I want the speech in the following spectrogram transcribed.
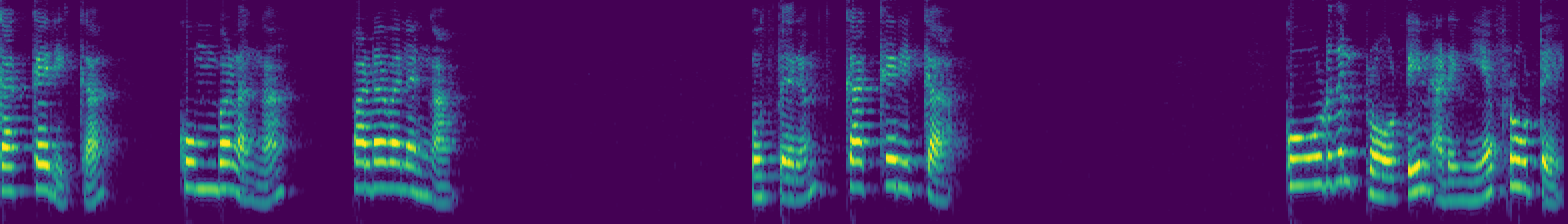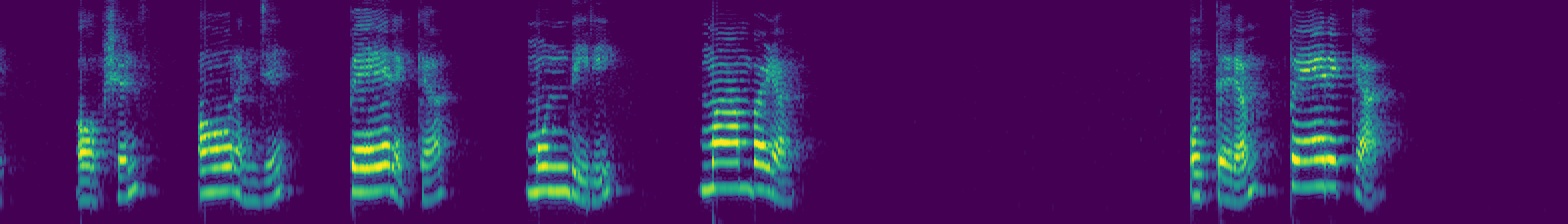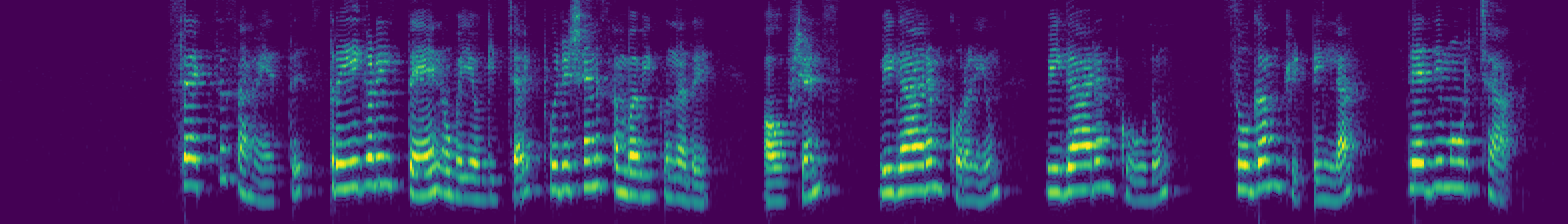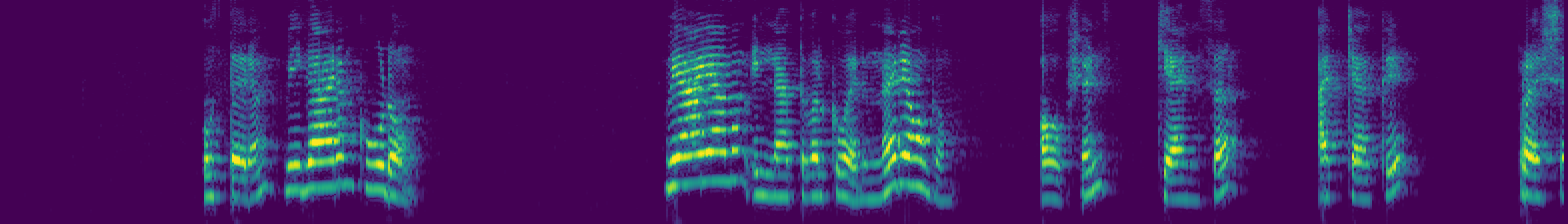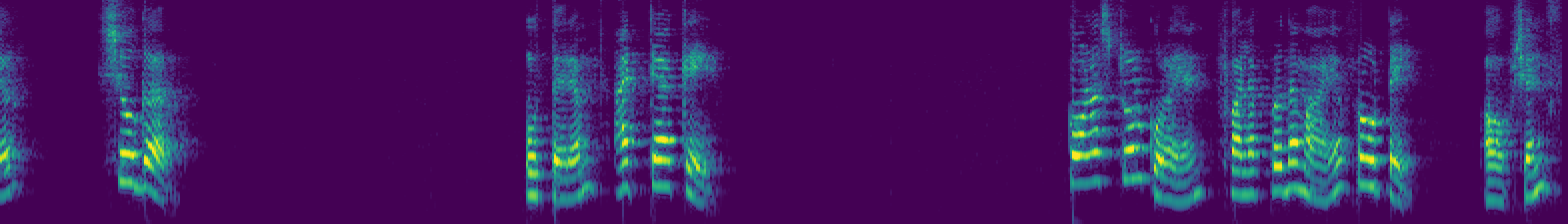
കക്കരിക്ക കുമ്പളങ്ങ പടവലങ്ങ. ഉത്തരം കക്കരിക്ക. കൂടുതൽ പ്രോട്ടീൻ അടങ്ങിയ ഫ്രൂട്ട്. ഓപ്ഷൻസ് ഓറഞ്ച് പേരക്ക മുന്തിരി മാമ്പഴം. ഉത്തരം പേരയ്ക്ക. സെക്സ് സമയത്ത് സ്ത്രീകളിൽ തേൻ ഉപയോഗിച്ചാൽ പുരുഷന് സംഭവിക്കുന്നത്. ഓപ്ഷൻസ് വികാരം കുറയും വികാരം കൂടും സുഖം കിട്ടില്ല രതിമൂർച്ച. ഉത്തരം വികാരം കൂടും. വ്യായാമം ഇല്ലാത്തവർക്ക് വരുന്ന രോഗം. Options cancer attack pressure sugar. ഉത്തരം അറ്റാക്ക്. കൊളസ്ട്രോൾ കുറയാൻ ഫലപ്രദമായ ഫ്രൂട്ട്. ഓപ്ഷൻസ്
